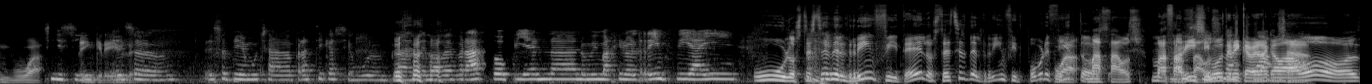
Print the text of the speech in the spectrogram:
Buah, Sí, sí, increíble. Eso, eso tiene mucha práctica seguro. En plan, de mover brazos, piernas, no me imagino el Rinfi ahí. Uh, los testes del Ring Fit, ¿eh? Los testes del Ring Fit, Buah, pobrecitos. mazaos. Mazadísimos, Mazaos. tiene que haber acabado.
